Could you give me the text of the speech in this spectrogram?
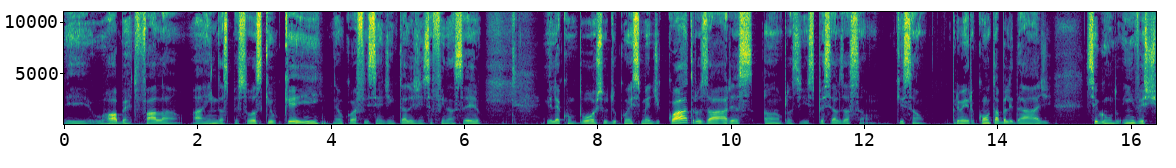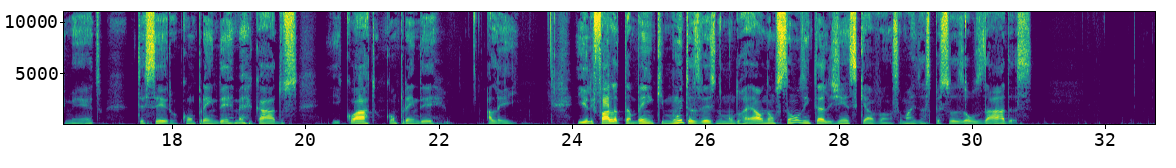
E o Robert fala ainda às pessoas que o QI, né, o coeficiente de inteligência financeira, ele é composto do conhecimento de quatro áreas amplas de especialização, que são Primeiro, contabilidade. Segundo, investimento. Terceiro, compreender mercados. E quarto, compreender a lei. E ele fala também que muitas vezes no mundo real não são os inteligentes que avançam, mas as pessoas ousadas.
